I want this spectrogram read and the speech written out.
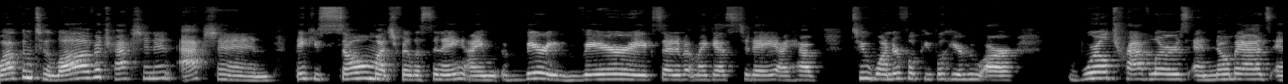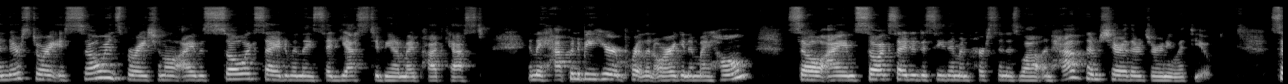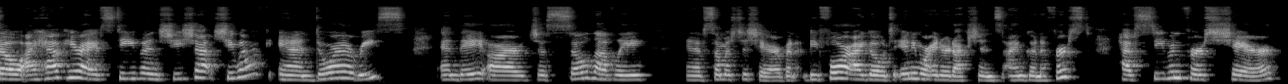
Welcome to Law of Attraction in Action. Thank you so much for listening. I'm very, very excited about my guest today. I have two wonderful people here who are world travelers and nomads, and their story is so inspirational. I was so excited when they said yes to be on my podcast. And they happen to be here in Portland, Oregon, in my home. So I am so excited to see them in person as well and have them share their journey with you. So I have here, I have Stephen Shiwak and Dora Reese, and they are just so lovely and have so much to share. But before I go to any more introductions, I'm going to first have Stephen first share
